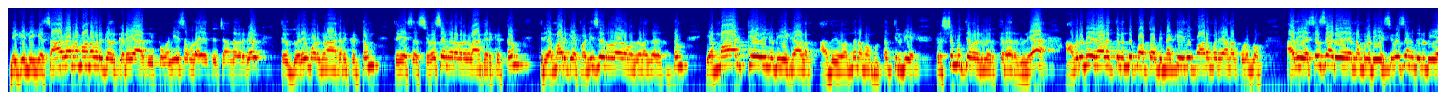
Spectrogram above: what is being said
இன்னைக்கு நீங்க சாதாரணமானவர்கள் கிடையாது. இப்ப வன்னிய சமுதாயத்தை சார்ந்தவர்கள் திரு துரைமுருகனாக இருக்கட்டும் திரு எஸ் எஸ் சிவசங்கர் அவர்களாக இருக்கட்டும் Thiru M R K Panneerselvam அவர்களாக இருக்கட்டும் எம்ஆர்கேவினுடைய காலம் அது வந்து நம்ம முட்டத்தினுடைய கிருஷ்ணமூர்த்தி அவர்கள் இருக்கிறார்கள் இல்லையா? அவருடைய காலத்துல இருந்து பார்த்தோம் அப்படின்னாக்க இது பாரம்பரியமான குடும்பம். அது எஸ்எஸ்ஆர் நம்மளுடைய சிவசங்கரினுடைய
